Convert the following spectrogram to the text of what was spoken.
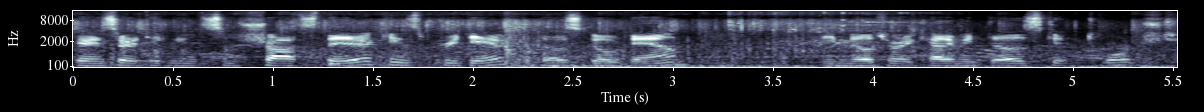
Going to start taking some shots there. King's pretty damage, but does go down. The military academy does get torched.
